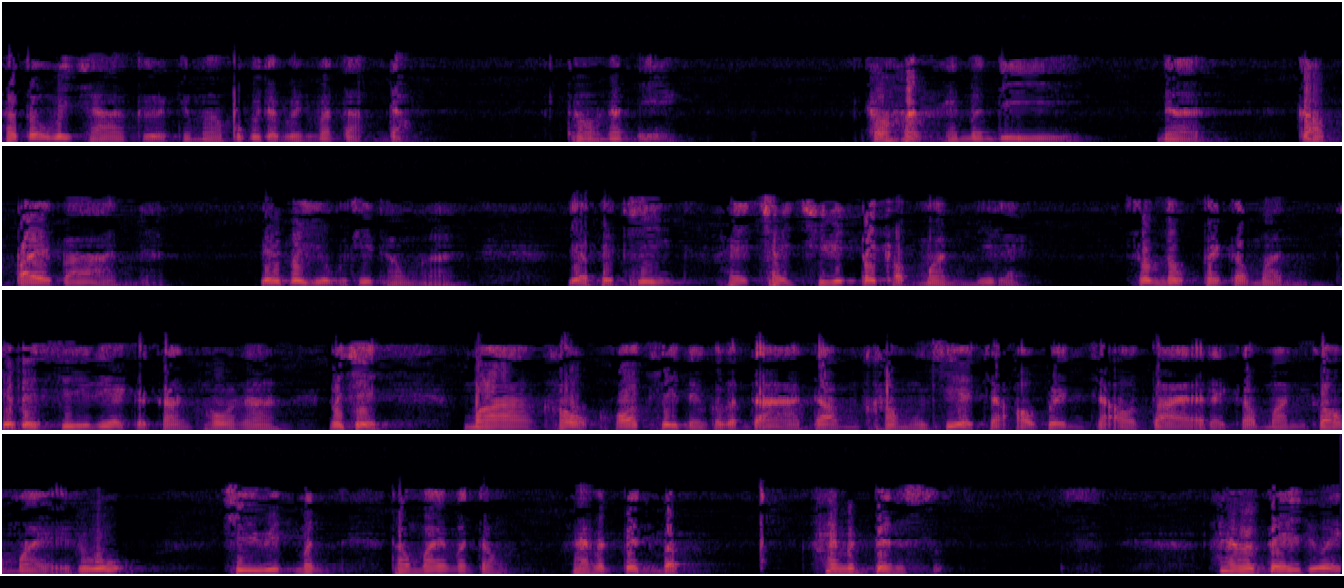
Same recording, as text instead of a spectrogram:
ถ้าตัววิชาเกิดขึ้นมาปุ๊บก็จะเป็นวัตตะดับ เท่านั้นเองเราหัดให้มันดีนะกลับไปบ้านนะหรือไปอยู่ที่ทำงาน อย่าไปทิ้งให้ใช้ชีวิตไปกับมันนี่แหละ สนุกไปกับมันจะไปซีเรียสกับการภาวนา ไม่ใช่ มาเข้าคอร์สทีหนึ่งกับด้าดำข้าเครียดจะเอาเป็นจะเอาตายอะไรกับมันก็ไม่รู้ ชีวิตมันทำไมมันต้องให้มันเป็นแบบ ให้มันเป็น ให้มันไปด้วย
